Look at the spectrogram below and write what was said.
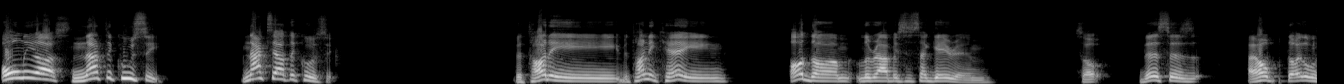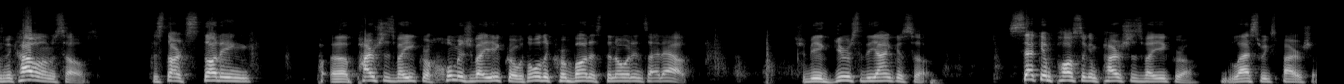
Only us, not the kusi. Knocks out the kusi. Betani, Betani Kain, Adam l'rabis sagerim. So this is, I hope the other ones mikabel themselves to start studying uh, Parshas Vayikra, Chumash Vayikra with all the korbanos to know it inside out. Should be a gears to the Yankasa. Second pasuk in Parshas Vayikra, last week's parasha.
